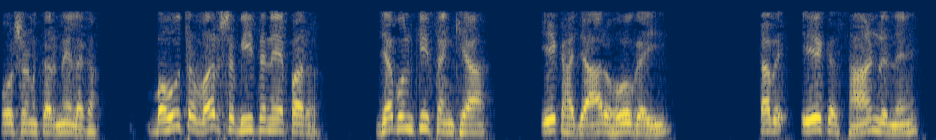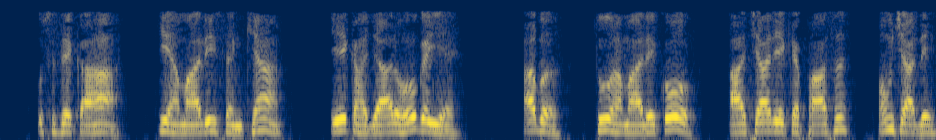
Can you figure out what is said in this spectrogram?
पोषण करने लगा। बहुत वर्ष बीतने पर जब उनकी संख्या एक हज़ार हो गई तब एक सांड ने उससे कहा कि हमारी संख्या एक हज़ार हो गई है। अब तू हमारे को आचार्य के पास पहुँचा दे।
